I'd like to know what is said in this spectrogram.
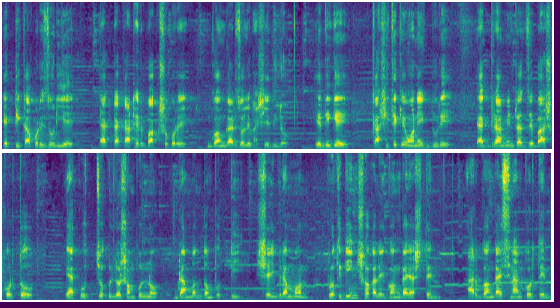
একটি কাপড়ে জড়িয়ে একটা কাঠের বাক্স করে গঙ্গার জলে ভাসিয়ে দিল। এদিকে কাশি থেকে অনেক দূরে এক গ্রামীণ রাজ্যে বাস করত এক উচ্চকুল্য সম্পূর্ণ ব্রাহ্মণ দম্পতি। সেই ব্রাহ্মণ প্রতিদিন সকালে গঙ্গায় আসতেন আর গঙ্গায় স্নান করতেন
